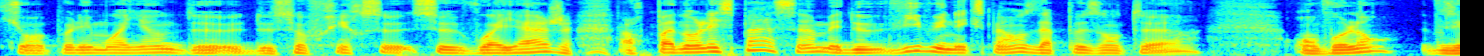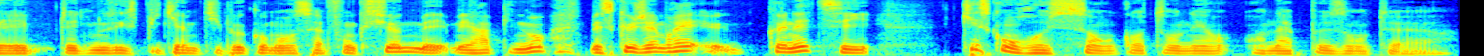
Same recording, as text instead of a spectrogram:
qui ont un peu les moyens de, de s'offrir ce, ce, voyage, alors pas dans l'espace, hein, mais de vivre une expérience d'apesanteur en volant. Vous allez peut-être nous expliquer un petit peu comment ça fonctionne, mais, mais rapidement. Mais ce que j'aimerais connaître, c'est Qu'est-ce qu'on ressent quand on est en, apesanteur?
